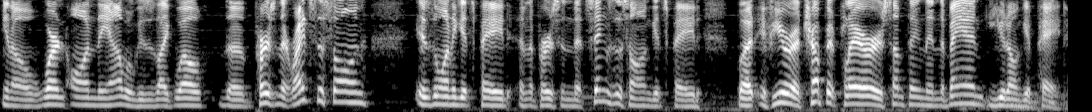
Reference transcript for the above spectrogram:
you know, weren't on the album because it's like, well, the person that writes the song is the one who gets paid and the person that sings the song gets paid. But if you're a trumpet player or something in the band, you don't get paid.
